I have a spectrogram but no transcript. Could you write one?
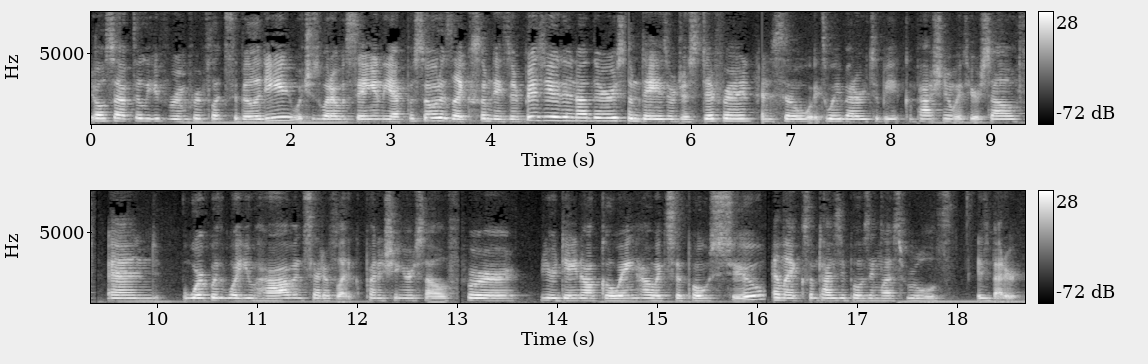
you also have to leave room for flexibility, which is what I was saying in the episode is like some days are busier than others, some days are just different. And so it's way better to be compassionate with yourself and work with what you have instead of like punishing yourself for your day not going how it's supposed to and like sometimes imposing less rules is better.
